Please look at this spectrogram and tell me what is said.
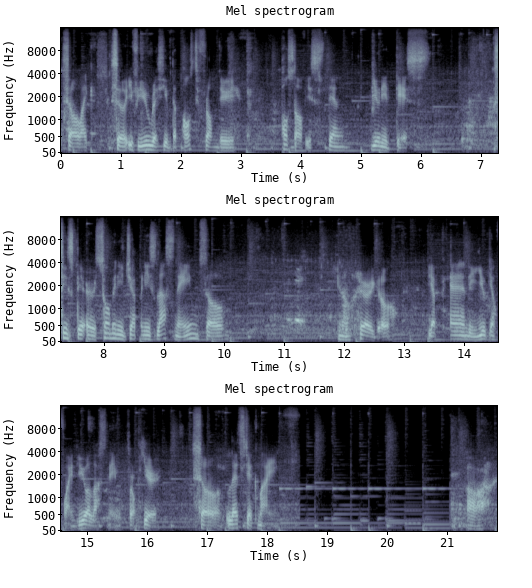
So like, so if you receive the post from the post office, then you need this. Since there are so many Japanese last names, so you know, here we go. Yep, and you can find your last name from here. So let's check mine. Ah,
